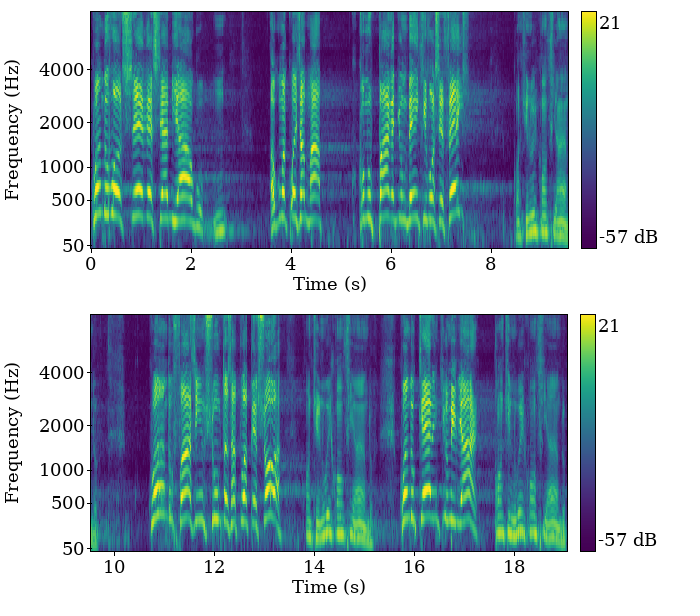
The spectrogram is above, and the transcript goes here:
Quando você recebe algo, alguma coisa má, como paga de um bem que você fez, continue confiando. Quando fazem insultas à tua pessoa, continue confiando. Quando querem te humilhar, continue confiando.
